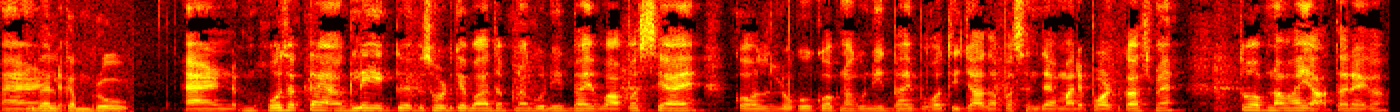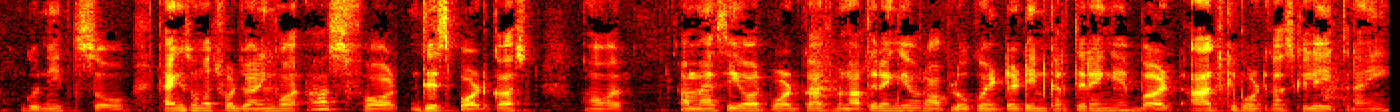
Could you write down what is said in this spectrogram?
and welcome bro and हो सकता है अगले एक दो एपिसोड के बाद अपना गुनीत भाई वापस से आए कॉज लोगों को अपना गुनीत भाई बहुत ही ज़्यादा पसंद है हमारे पॉडकास्ट में। तो अपना भाई आता रहेगा, Guneet. So thank you so much for joining us for this podcast और हम ऐसे ही और पॉडकास्ट बनाते रहेंगे और आप लोगों को एंटरटेन करते रहेंगे। बट आज के पॉडकास्ट के लिए इतना ही।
